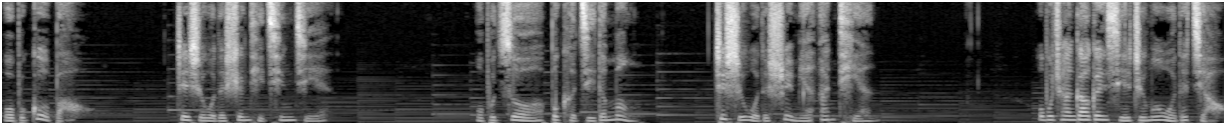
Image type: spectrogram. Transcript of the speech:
我不过饱，这使我的身体清洁。我不做不可及的梦，这使我的睡眠安甜。我不穿高跟鞋折磨我的脚，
